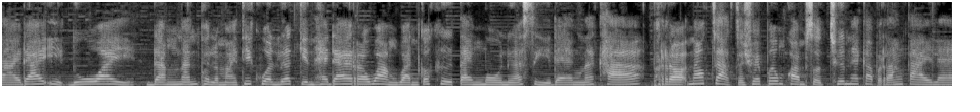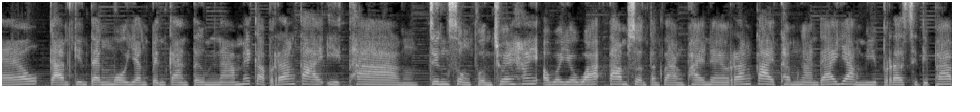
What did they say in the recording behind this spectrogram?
ร้ายได้อีกด้วย ดังนั้นผลไม้ที่ควรเลือกกินให้ได้ระหว่างวันก็คือแตงโมเนื้อสีแดงนะคะ เพราะนอกจากจะช่วยเพิ่มความสดชื่นให้กับร่างกายแล้ว การกินแตงโมยังเป็นการเติมน้ำให้กับร่างกายอีกทางจึงส่งผลช่วยให้อวัยวะตามส่วนต่างๆ ภายในร่างกายทำงานได้อย่างมีประสิทธิภาพ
